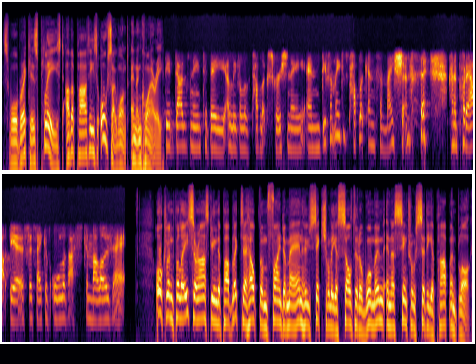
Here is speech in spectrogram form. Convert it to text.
Swarbrick is pleased other parties also want an inquiry. There does need to be a level of public scrutiny and definitely just public information kind of put out there for, say, sake of all of us to mull over. Auckland police are asking the public to help them find a man who sexually assaulted a woman in a central city apartment block.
